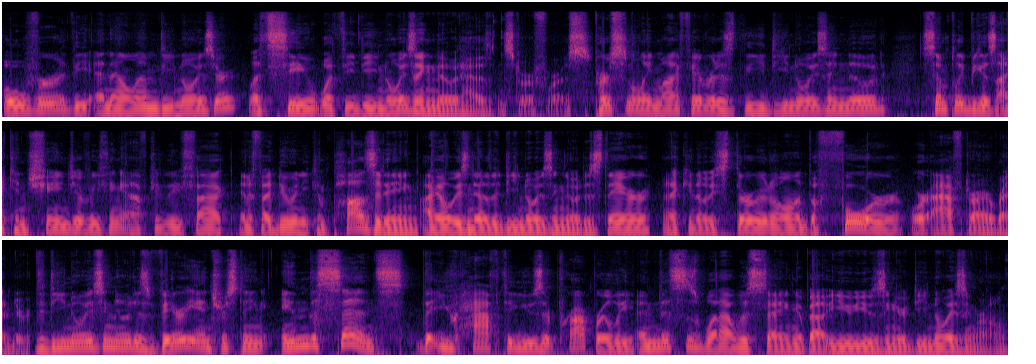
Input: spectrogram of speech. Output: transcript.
over the NLM denoiser. Let's see what the denoising node has in store for us. Personally, my favorite is the denoising node, simply because I can change everything after the fact, and if I do any compositing, I always know the denoising node is there, and I can always throw it on before or after I render. The denoising node is very interesting in the sense that you have to use it properly, and this is what I was saying about you using your denoising wrong.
